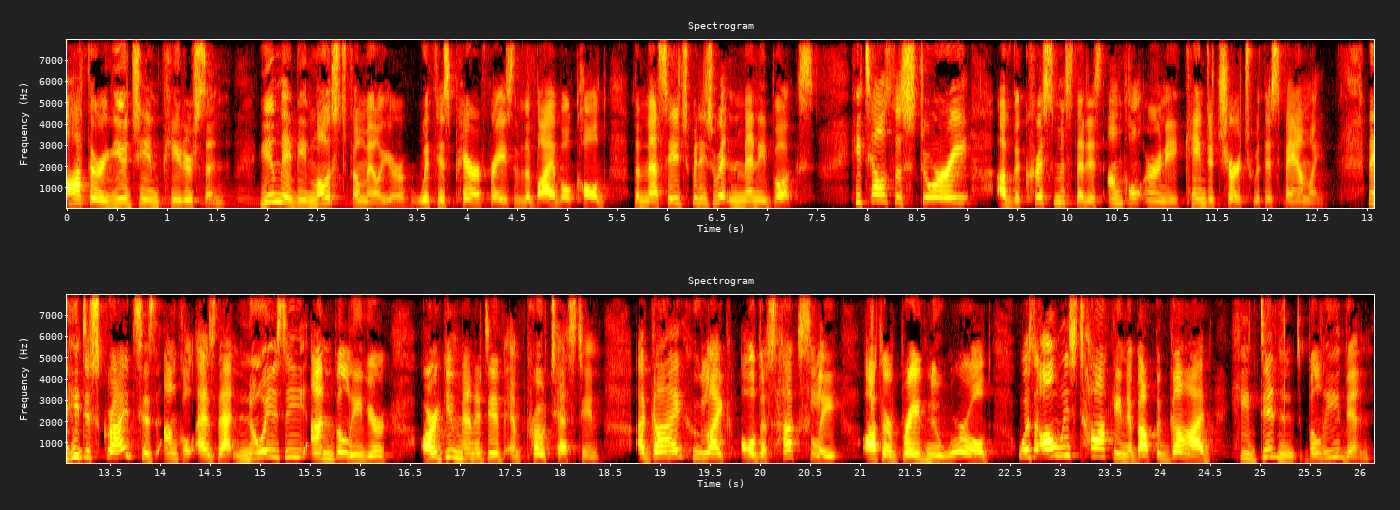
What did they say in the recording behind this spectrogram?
Author Eugene Peterson. You may be most familiar with his paraphrase of the Bible called The Message, but he's written many books. He tells the story of the Christmas that his Uncle Ernie came to church with his family. Now, he describes his uncle as that noisy unbeliever, argumentative and protesting, a guy who, like Aldous Huxley, author of Brave New World, was always talking about the God he didn't believe in.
